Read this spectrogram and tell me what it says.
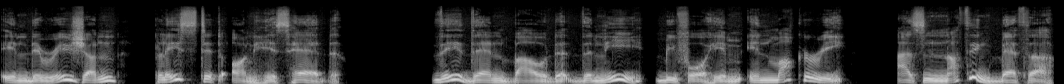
in derision placed it on his head. They then bowed the knee before him in mockery, as nothing better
